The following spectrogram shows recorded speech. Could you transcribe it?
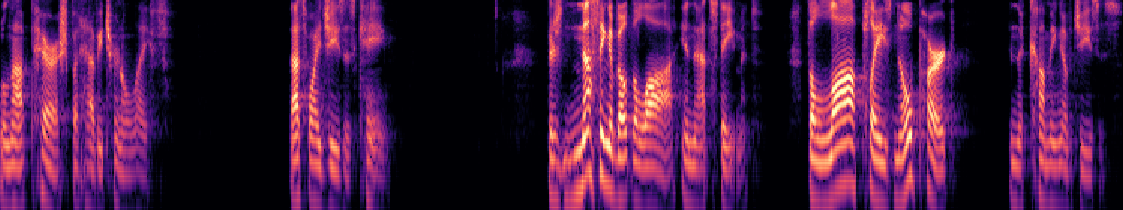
will not perish but have eternal life. That's why Jesus came. There's nothing about the law in that statement. The law plays no part in the coming of Jesus.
